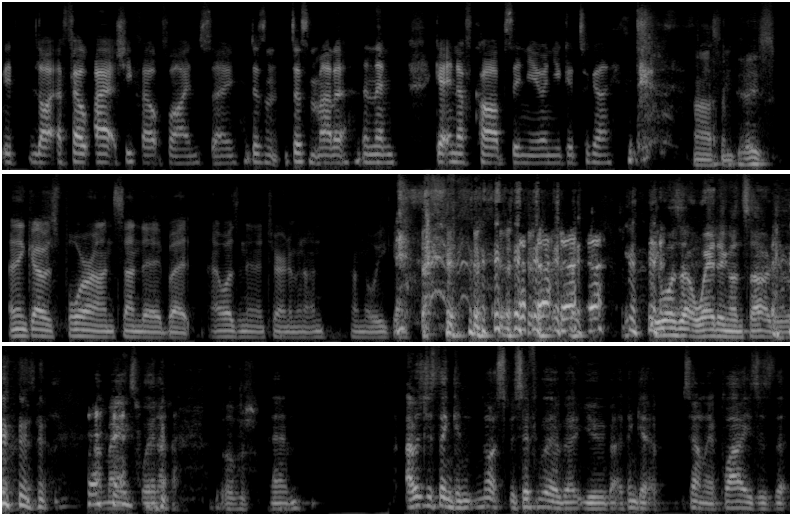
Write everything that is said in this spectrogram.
it like I felt, I actually felt fine. So it doesn't, doesn't matter. And then get enough carbs in you and you're good to go. awesome. I think I was four on Sunday, but I wasn't in a tournament on, on the weekend. he was at a wedding on Saturday. that may explain it. Um, I was just thinking, not specifically about you, but I think it certainly applies. Is that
